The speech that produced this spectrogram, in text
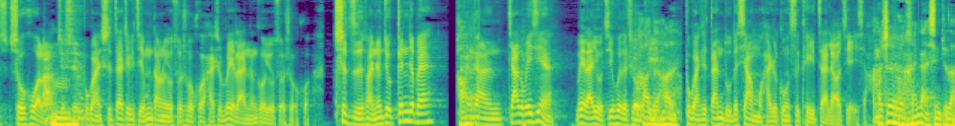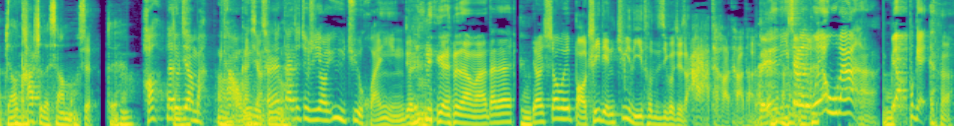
收获了，就是不管是在这个节目当中有所收获，还是未来能够有所收获。赤子反正就跟着呗，看看加个微信。未来有机会的时候，可以好的好的不管是单独的项目还是公司，可以再了解一下。还是很感兴趣的，比较踏实的项目。是对，好，那就这样吧。你看啊，我跟你讲，大家就是要欲拒还迎，就是那个知道吗？大家要稍微保持一点距离，投资机构就说，哎呀，太好太好太好，对，一上来就我要五百万啊，不要不给，行 吧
